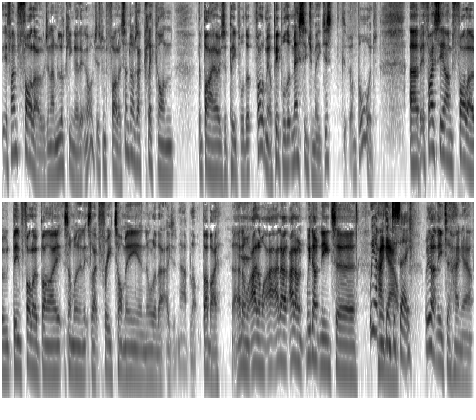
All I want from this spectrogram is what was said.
if I'm followed and I'm looking at it, oh, I've just been followed. Sometimes I click on the bios of people that follow me or people that message me. Just I'm bored. Uh, but if I see I'm followed, being followed by someone, and it's like free Tommy and all of that, I just nah block. Bye bye. I don't. I don't. I don't. I don't. We don't need to. We have hang nothing to say. We don't need to hang out.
